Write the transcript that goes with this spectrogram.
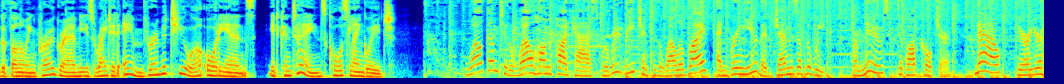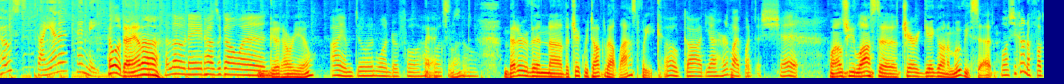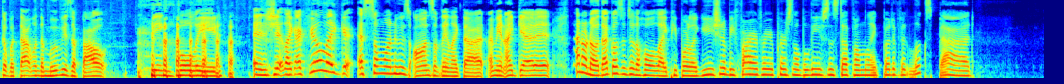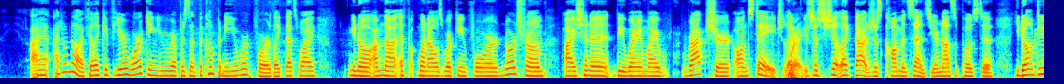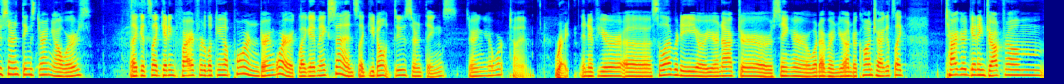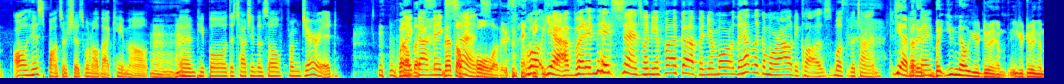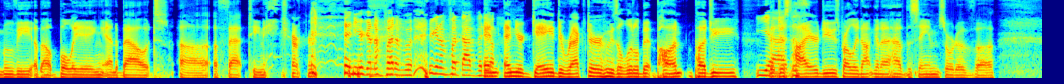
The following program is rated M for a mature audience. It contains coarse language. Welcome to the Well Hong Podcast, where we reach into the well of life and bring you the gems of the week, from news to pop culture. Now, here are your hosts, Diana and Nate. Hello, Diana. Hello, Nate. How's it going? Good. How are you? I am doing wonderful. How Excellent. about yourself? Better than uh, the chick we talked about last week. Oh God, yeah, her life went to shit. Well, she lost a cherry gig on a movie set. Well, she kind of fucked up with that when the movie is about being bullied and shit. Like, I feel like as someone who's on something like that, I mean, I get it. I don't know. That goes into the whole like people are like, you shouldn't be fired for your personal beliefs and stuff. I'm like, but if it looks bad. I, I don't know. I feel like if you're working, you represent the company you work for. Like that's why, you know, I'm not. If when I was working for Nordstrom, I shouldn't be wearing my rack shirt on stage. Like Right. it's just shit like that. It's just common sense. You're not supposed to. You don't do certain things during hours. Like it's like getting fired for looking up porn during work. Like it makes sense. Like you don't do certain things during your work time. Right. And if you're a celebrity or you're an actor or a singer or whatever and you're under contract, it's like Tiger getting dropped from all his sponsorships when all that came out. Mm-hmm. And people detaching themselves from Jared. Well, Like, that makes that's a whole other thing. Well, yeah, but it makes sense when you fuck up and you're more. They have like a morality clause most of the time. yeah, but it, but you know you're doing a you're doing a movie about bullying and about uh, a fat teenager and you're gonna put a you're gonna put that video. and and your gay director who's a little bit pun- pudgy Yeah, that just this- hired you is probably not going to have the same sort of. Uh,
